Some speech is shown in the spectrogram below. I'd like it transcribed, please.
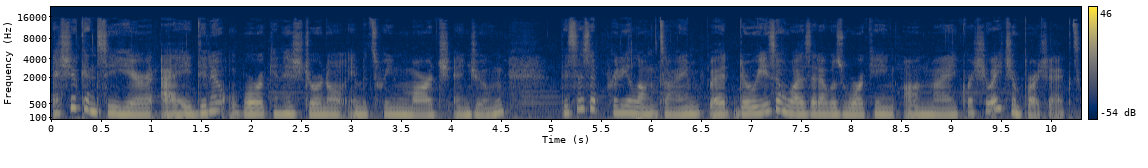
As you can see here, I didn't work in his journal in between March and June. This is a pretty long time, but the reason was that I was working on my graduation project.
